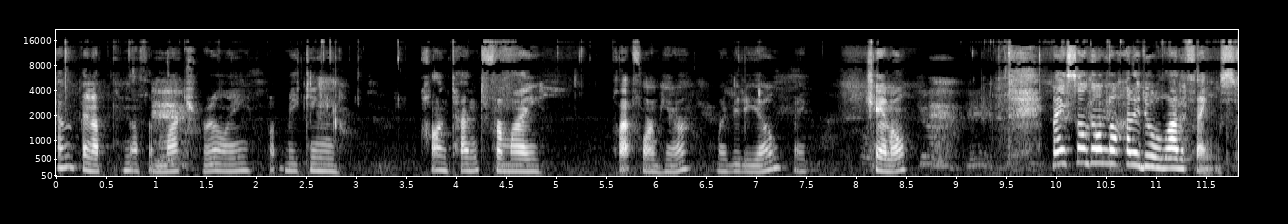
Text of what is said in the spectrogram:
Haven't been up nothing much really, but making content for my platform here, my video, my channel. And I still don't know how to do a lot of things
